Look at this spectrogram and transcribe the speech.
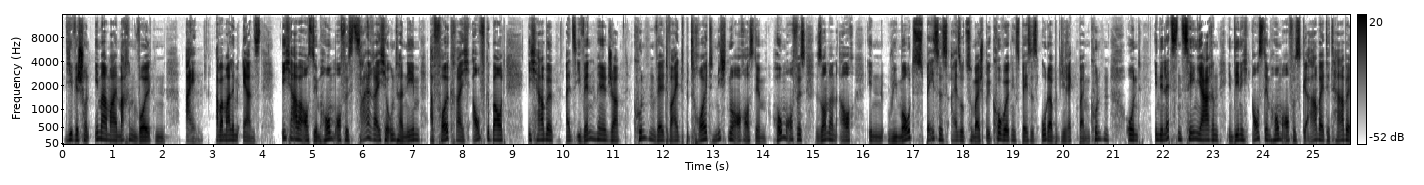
die wir schon immer mal machen wollten, ein. Aber mal im Ernst. Ich habe aus dem Homeoffice zahlreiche Unternehmen erfolgreich aufgebaut. Ich habe als Eventmanager Kunden weltweit betreut, nicht nur auch aus dem Homeoffice, sondern auch in Remote Spaces, also zum Beispiel Coworking Spaces oder direkt beim Kunden. Und in den letzten zehn Jahren, in denen ich aus dem Homeoffice gearbeitet habe,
